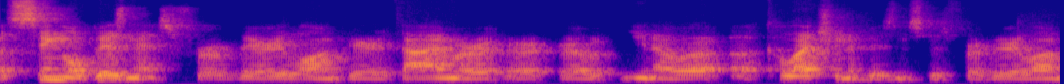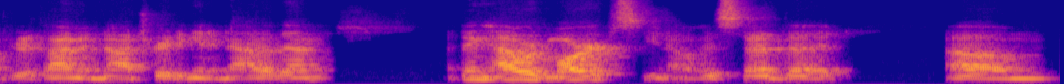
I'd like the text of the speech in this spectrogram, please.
a single business for a very long period of time, or, or, or you know, a, a, collection of businesses for a very long period of time, and not trading in and out of them. I think Howard Marks, you know, has said that um,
